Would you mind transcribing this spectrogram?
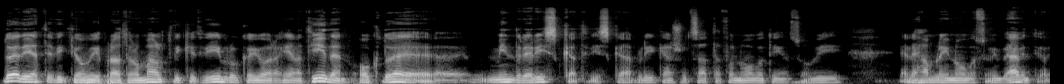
Då är det jätteviktigt om vi pratar om allt, vilket vi brukar göra hela tiden. Och då är det mindre risk att vi ska bli kanske utsatta för någonting som vi, eller hamna i något som vi behöver inte göra.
